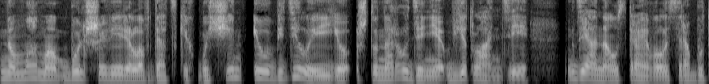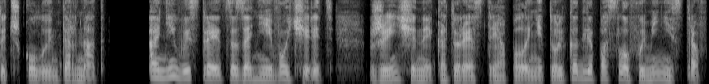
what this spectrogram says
но мама больше верила в датских мужчин и убедила ее, что на родине, в Ютландии, где она устраивалась работать в школу-интернат, они выстроятся за ней в очередь, женщиной, которая стряпала не только для послов и министров,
